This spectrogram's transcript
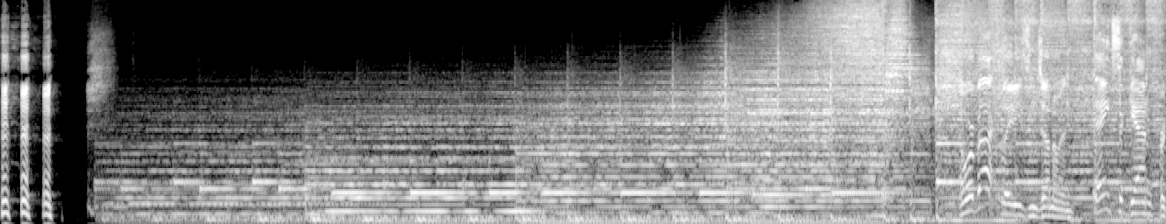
And we're back, ladies and gentlemen. Thanks again for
